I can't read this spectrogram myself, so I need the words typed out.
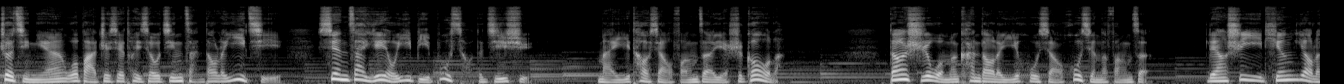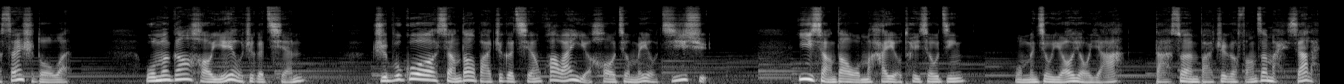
这几年我把这些退休金攒到了一起，现在也有一笔不小的积蓄。买一套小房子也是够了。当时我们看到了一户小户型的房子，两室一厅要了三十多万，我们刚好也有这个钱，只不过想到把这个钱花完以后就没有积蓄，一想到我们还有退休金，我们就咬咬牙，打算把这个房子买下来。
